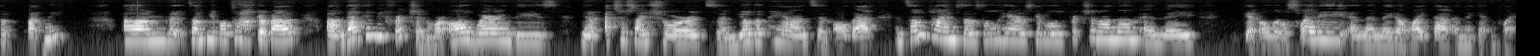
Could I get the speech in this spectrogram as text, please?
the buttne um, that some people talk about, um, that can be friction. We're all wearing these you know, exercise shorts and yoga pants and all that. And sometimes those little hairs get a little friction on them and they get a little sweaty and then they don't like that and they get inflamed.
